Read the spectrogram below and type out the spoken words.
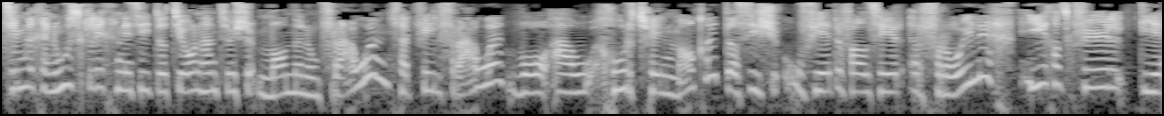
ziemlich eine ausgeglichene Situation haben zwischen Männern und Frauen. Es hat viele Frauen, die auch Kurzfilme machen. Das ist auf jeden Fall sehr erfreulich. Ich habe das Gefühl, die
